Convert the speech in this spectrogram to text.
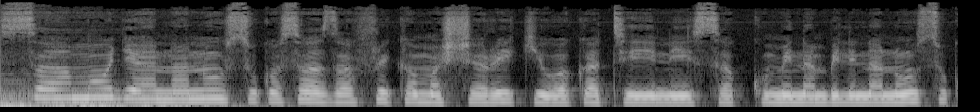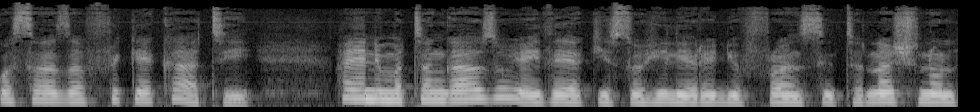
saa moja na nusu kwa saa za Afrika Mashariki, wakati ni saa kumi na mbili na nusu kwa saa za Afrika ya Kati. Haya ni matangazo ya idhaa ya Kiswahili ya Radio France International,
